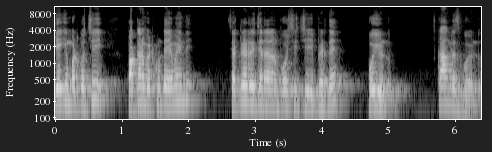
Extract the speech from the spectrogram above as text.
కేకే పట్టుకొచ్చి పక్కన పెట్టుకుంటే ఏమైంది? సెక్రటరీ జనరల్ అని పోస్ట్ ఇచ్చి పెడితే పోయిండు. కాంగ్రెస్ పోయిండు.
